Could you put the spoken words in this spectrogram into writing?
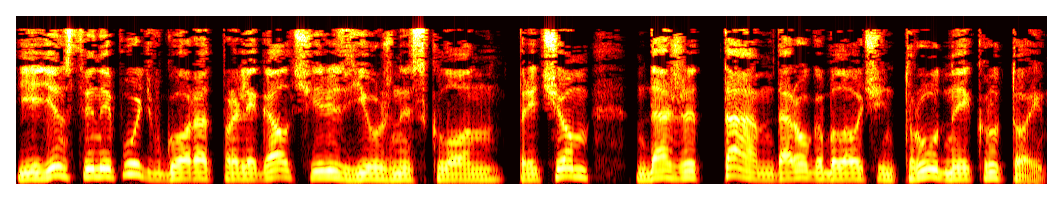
Единственный путь в город пролегал через южный склон, причем даже там дорога была очень трудной и крутой.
